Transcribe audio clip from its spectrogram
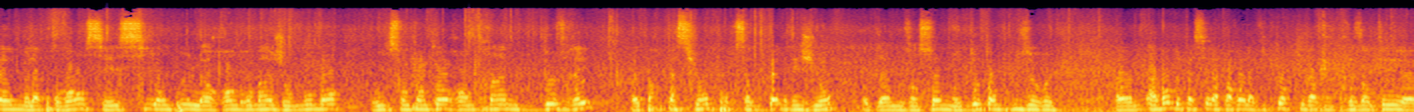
aiment la Provence et si on peut leur rendre hommage au moment où ils sont encore en train d'œuvrer euh, par passion pour cette belle région, eh bien nous en sommes d'autant plus heureux. Euh, avant de passer la parole à Victor qui va vous présenter euh,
